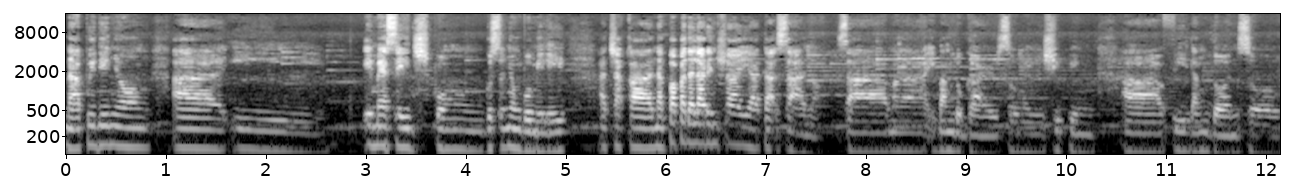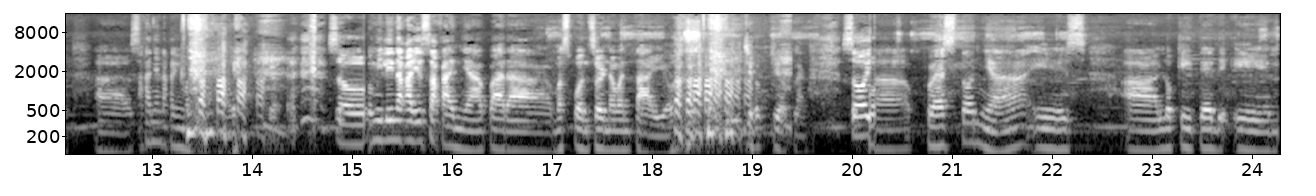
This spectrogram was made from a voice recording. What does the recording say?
na pwede nyong uh, i- i-message kung gusto nyong bumili. At saka nagpapadala rin siya yata sa ano sa mga ibang lugar. So may shipping uh, fee lang doon. So uh, sa kanya na kayo so pumili na kayo sa kanya para ma-sponsor naman tayo. Joke joke lang. So uh, pwesto niya is uh, located in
